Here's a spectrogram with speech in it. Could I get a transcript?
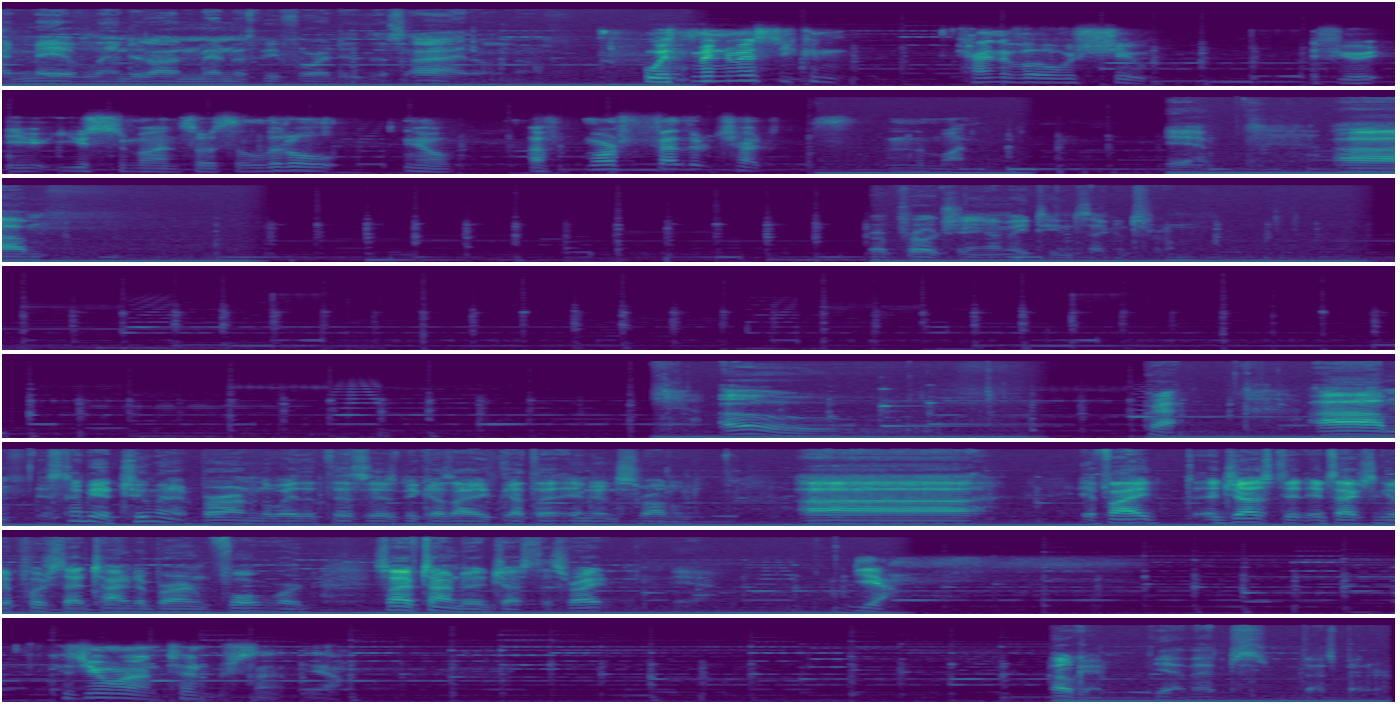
I may have landed on Minimus before I did this. I don't know. With Minimus, you can kind of overshoot if you're you used to Mun, so it's a little, you know, a more feathered chart Mun. Yeah. Um, we're approaching. I'm 18 seconds from. Oh. Crap. Um, it's gonna be a two-minute burn the way that this is because I got the engines throttled. Uh, if I adjust it, it's actually gonna push that time to burn forward. So I have time to adjust this, right? Yeah. Yeah. Because you were on 10%, yeah. Okay. Yeah, that's that's better.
